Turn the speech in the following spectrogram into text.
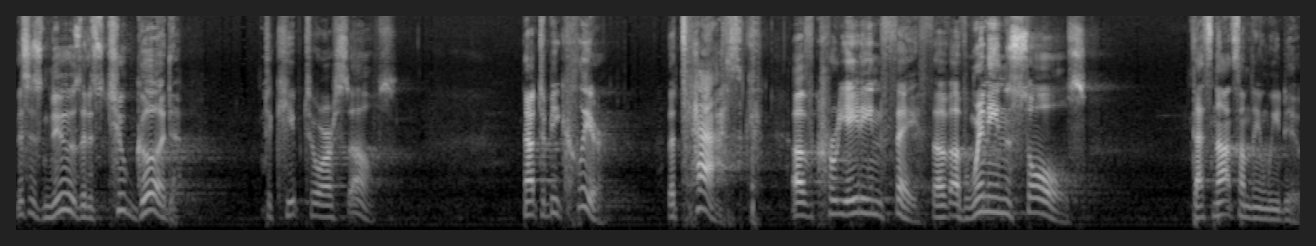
This is news that is too good to keep to ourselves. Now, to be clear, the task of creating faith, of, of winning souls, that's not something we do.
